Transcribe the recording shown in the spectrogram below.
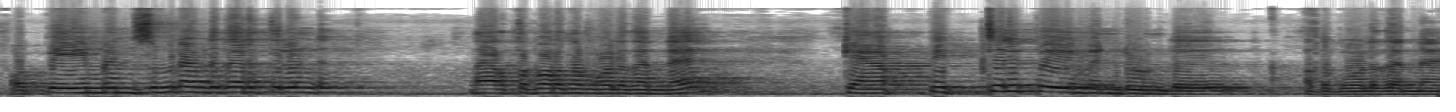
അപ്പോൾ പേയ്മെന്റ്സും രണ്ട് തരത്തിലുണ്ട്. നേരത്തെ പറഞ്ഞ പോലെ തന്നെ ക്യാപിറ്റൽ പേയ്മെന്റ് ഉണ്ട് അതുപോലെ തന്നെ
